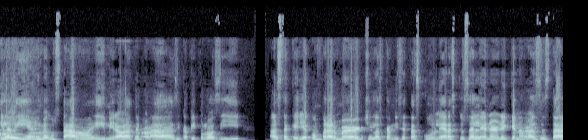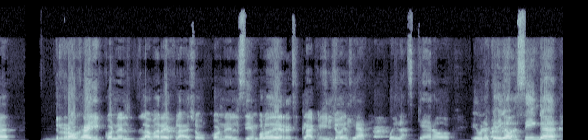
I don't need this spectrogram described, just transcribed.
Y la veía y me gustaba y miraba temporadas y capítulos y hasta quería comprar merch y las camisetas culeras que usa Leonard y que nada más está roja y con el, la madre de Flash o con el símbolo de reciclaje. Y yo decía, güey, las quiero. Y una que diga Basinga,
